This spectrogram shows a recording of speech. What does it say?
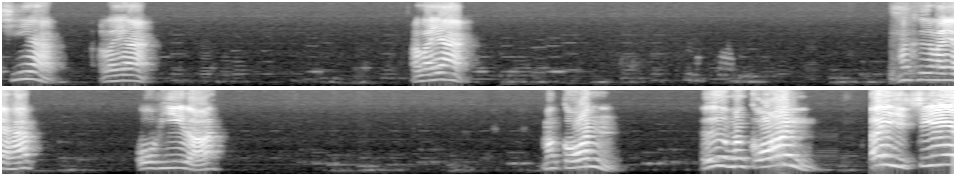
เชี่ย อะไรอะอะไรอะมังกรมันคืออะไรอะครับ OP เหรอ มังกร เออ มังกร เอ้ยเชี่ย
